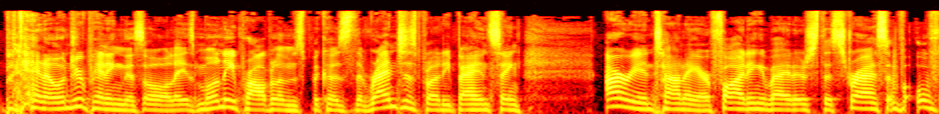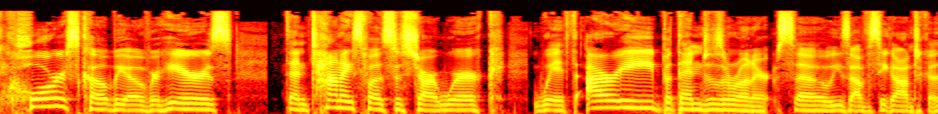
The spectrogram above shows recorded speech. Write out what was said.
But then underpinning this all is money problems because the rent is bloody bouncing. Ari and Tane are fighting about it. The stress of, of course, Colby overhears. Then Tane's supposed to start work with Ari, but then doesn't run her. So he's obviously gone to go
